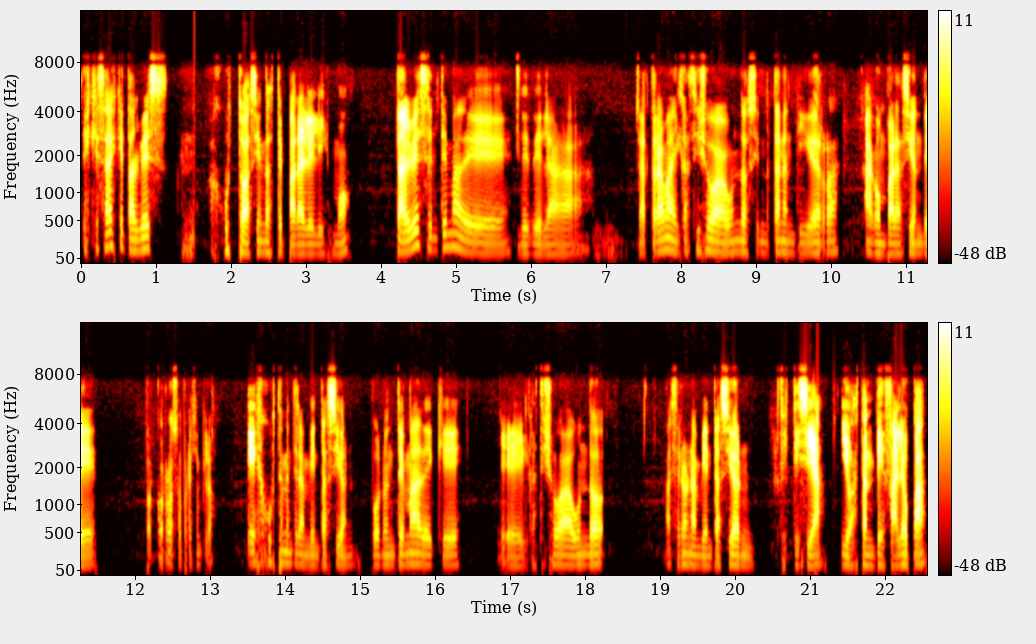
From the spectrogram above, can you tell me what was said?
Es que sabes que tal vez, justo haciendo este paralelismo, tal vez el tema de, de, de la, la trama del Castillo Vagabundo siendo tan antiguerra a comparación de Porco Rosso, por ejemplo, es justamente la ambientación, por un tema de que eh, el Castillo Vagabundo, ser una ambientación ficticia y bastante falopa,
